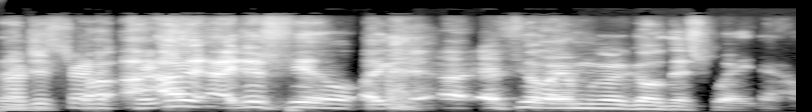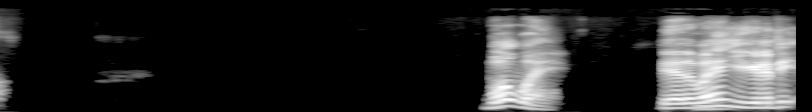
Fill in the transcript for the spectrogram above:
I'm just trying to I, take- I, I just feel like I feel like I'm going to go this way now. What way? The other way? You're gonna be?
